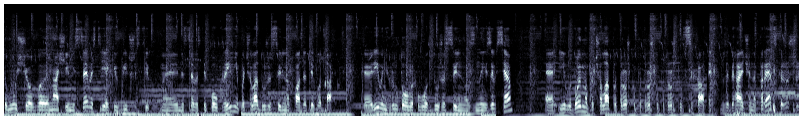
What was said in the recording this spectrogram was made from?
тому що в нашій місцевості, як і в більшості е, місцевостей по Україні, почала дуже сильно падати вода. Рівень ґрунтових вод дуже сильно знизився. І водойма почала потрошку, потрошку, потрошку всихати. Забігаючи наперед, скажу, що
